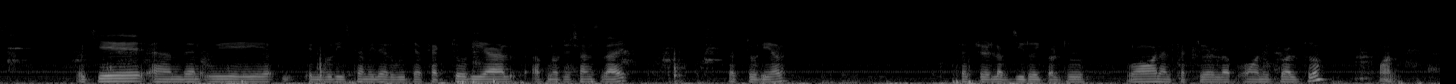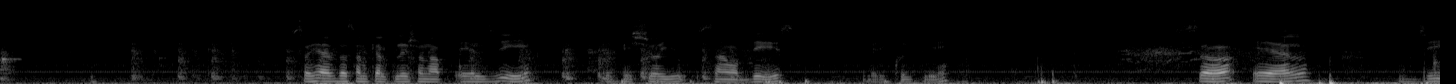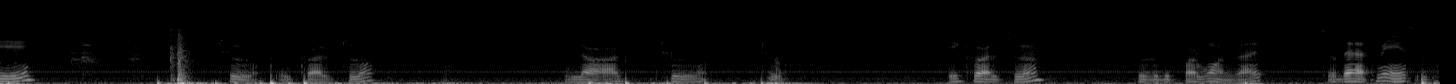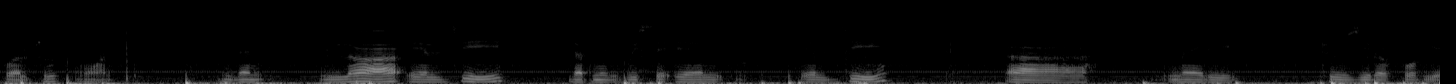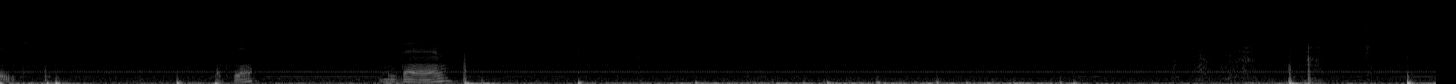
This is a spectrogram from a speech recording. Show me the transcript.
Okay and then we everybody is familiar with the factorial of notations right? Factorial. Factorial of 0 equal to 1 and factorial of 1 equal to 1 so here are the some calculation of LG let me show you some of this very quickly. So L G 2 equal to log 2 2 equal to 2 to the power 1 right? So that means equal to 1 then log LG that means we say L LG uh, maybe 2048 okay. And then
